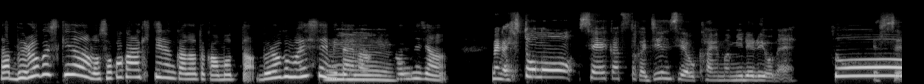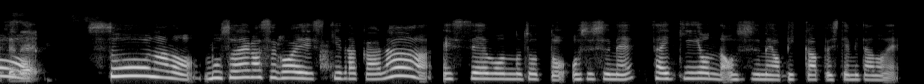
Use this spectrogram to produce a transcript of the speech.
あブログ好きなのもそこから来てるんかなとか思った。ブログもエッセイみたいなうん。感じじゃん。なんか人の生活とか人生を垣間見れるよねそうそうなの。もうそれがすごい好きだから、エッセイ本のちょっとおすすめ、最近読んだおすすめをピックアップしてみたので、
